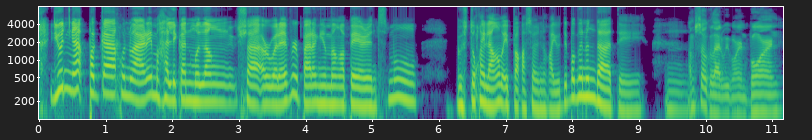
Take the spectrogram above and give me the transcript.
Yun nga, pagka kunwari, mahalikan mo lang siya or whatever, parang yung mga parents mo, gusto kailangan maipakasal na kayo. Di ba ganun dati? Mm. I'm so glad we weren't born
